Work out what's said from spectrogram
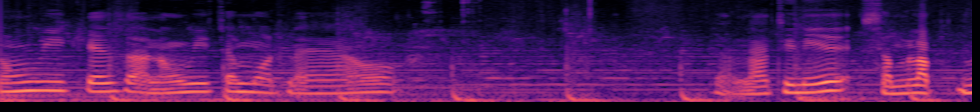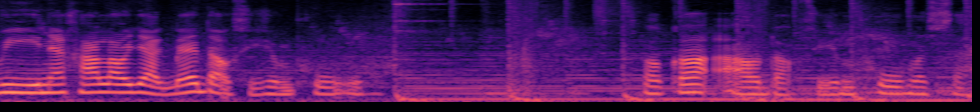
น้องวีเกสาน้องวีจะหมดแล้วเดี๋ยวแล้วทีนี้สำหรับ V นะคะ เราอยากได้ดอกสีชมพู เราก็เอาดอกสีชมพูมาใส่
